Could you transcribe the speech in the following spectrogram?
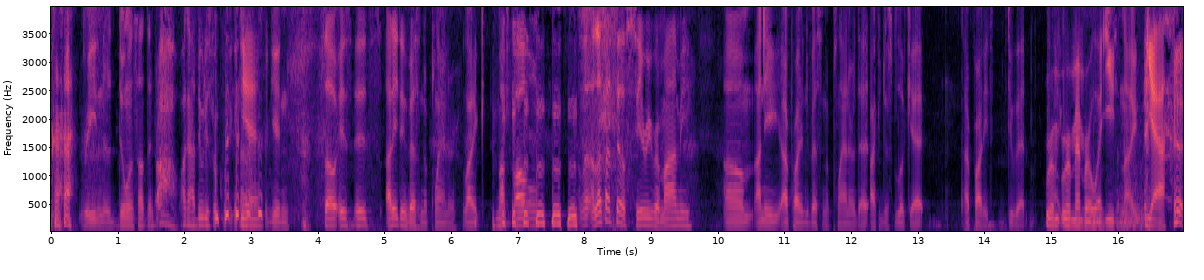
reading or doing something. Oh, I gotta do this real quick, and Yeah. I'm forgetting. So it's it's I need to invest in a planner. Like my phone, unless, I tell Siri remind me, um, I need I probably invest in a planner that I can just look at. I probably need to do that Rem- like, remember what you tonight. Yeah, no,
